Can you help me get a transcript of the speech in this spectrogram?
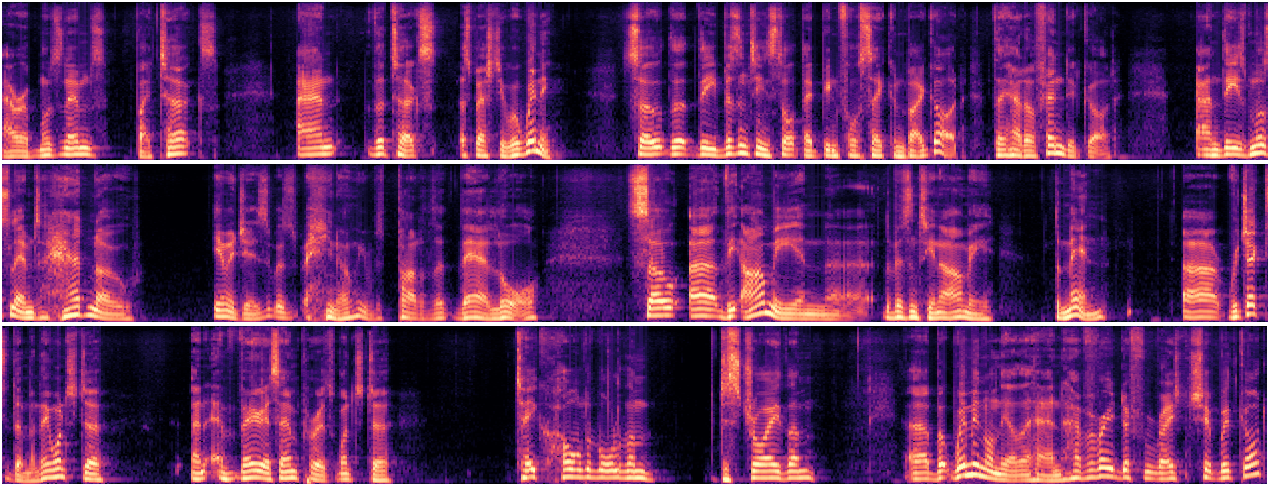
Arab Muslims, by Turks, and the Turks especially were winning. So the, the Byzantines thought they'd been forsaken by God. They had offended God. And these Muslims had no images. It was, you know, it was part of the, their law. So uh, the army in uh, the Byzantine army, the men, uh, rejected them, and they wanted to, and, and various emperors wanted to take hold of all of them, destroy them. Uh, but women, on the other hand, have a very different relationship with God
